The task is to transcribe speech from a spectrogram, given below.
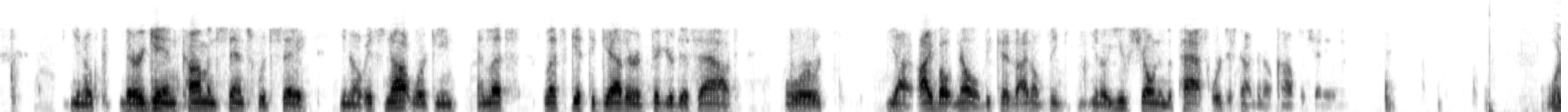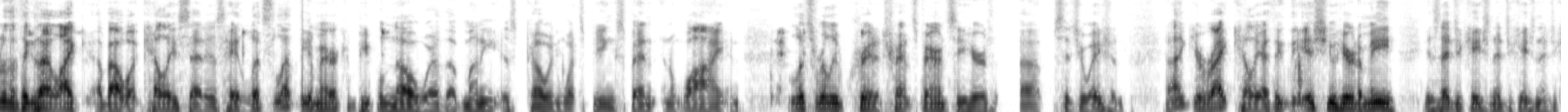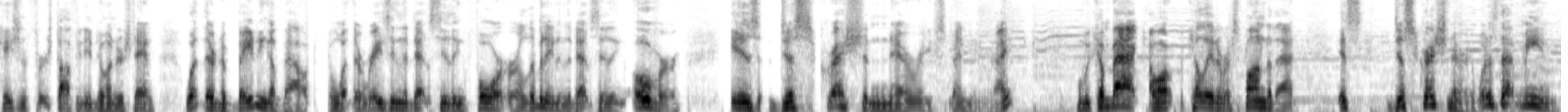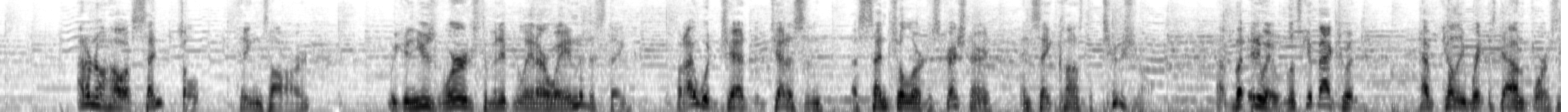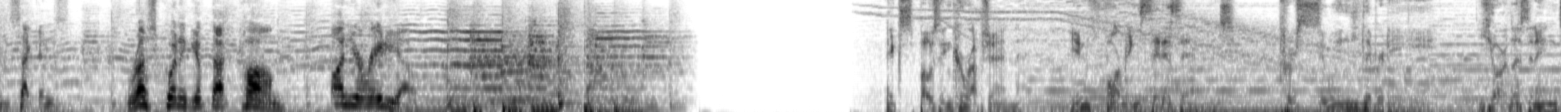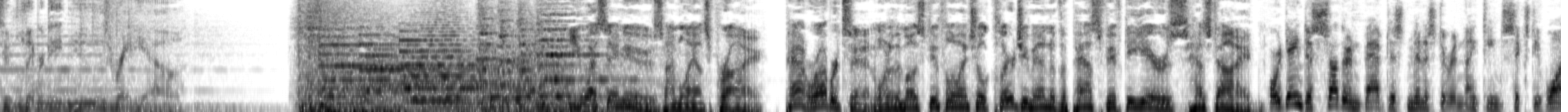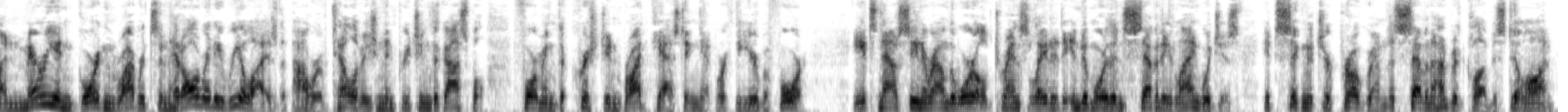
you know, there again, common sense would say you know it's not working and let's let's get together and figure this out or yeah i vote no because i don't think you know you've shown in the past we're just not going to accomplish anything one of the things i like about what kelly said is hey let's let the american people know where the money is going what's being spent and why and let's really create a transparency here uh, situation and I think you're right, Kelly. I think the issue here to me is education, education, education. First off, you need to understand what they're debating about and what they're raising the debt ceiling for or eliminating the debt ceiling over is discretionary spending, right? When we come back, I want Kelly to respond to that. It's discretionary. What does that mean? I don't know how essential things are. We can use words to manipulate our way into this thing but I would jet, jettison essential or discretionary and say constitutional. Uh, but anyway, let's get back to it. Have Kelly break this down for us in seconds. Rust Coin on your radio. Exposing corruption, informing citizens, pursuing liberty. You're listening to Liberty News Radio. USA News, I'm Lance Pry. Pat Robertson, one of the most influential clergymen of the past 50 years, has died. Ordained a Southern Baptist minister in 1961, Marion Gordon Robertson had already realized the power of television in preaching the gospel, forming the Christian Broadcasting Network the year before. It's now seen around the world, translated into more than 70 languages. Its signature program, the 700 Club, is still on.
